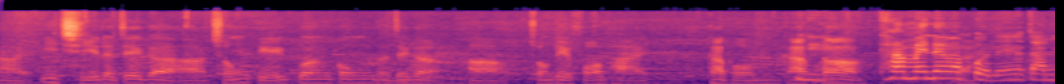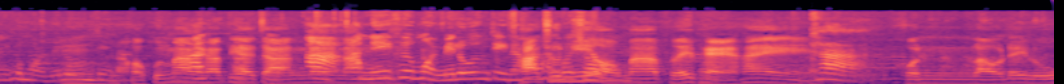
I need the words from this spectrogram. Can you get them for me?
啊，一齐的这个啊重叠关公的这个啊重叠佛牌，ครับผมครับ นี่ ก็ ถ้าไม่ได้มาเปิดในรายการนี้คือหมวยไม่รู้จริงๆนะ ขอบคุณมากเลยครับที่อาจารย์ อ่ะ แนะ อัน นำ นี้คือหมวยไม่รู้จริงๆนะ พระ คะ ชุด ท่าน นี้ ผู้ช ออกมาเผยแผ่ให้ ค่ะ คนเราได้รู้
